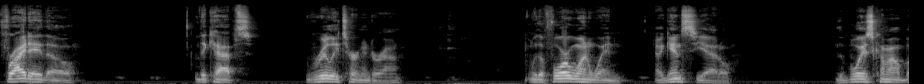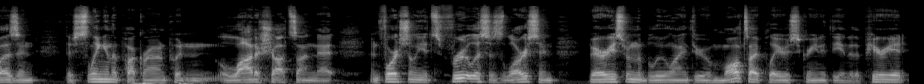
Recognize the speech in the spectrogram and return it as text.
Friday though, the Caps really turned it around with a 4 1 win against Seattle. The boys come out buzzing. They're slinging the puck around, putting a lot of shots on net. Unfortunately, it's fruitless as Larsson buries from the blue line through a multiplayer screen at the end of the period.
